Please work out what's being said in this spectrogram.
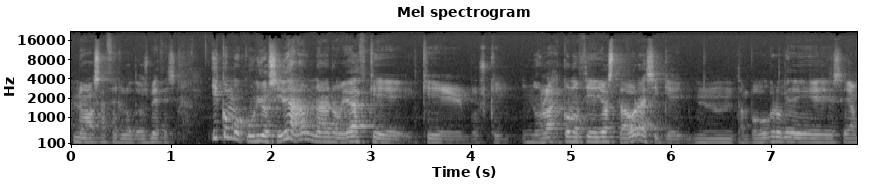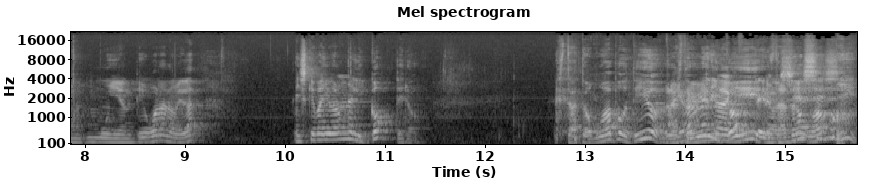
no vas a hacerlo dos veces. Y como curiosidad, una novedad que, que, pues que no la conocía yo hasta ahora, así que mm, tampoco creo que sea muy antigua la novedad, es que va a llevar un helicóptero. Está todo guapo, tío. Lo estoy viendo aquí. Está sí, todo sí, guapo. sí.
